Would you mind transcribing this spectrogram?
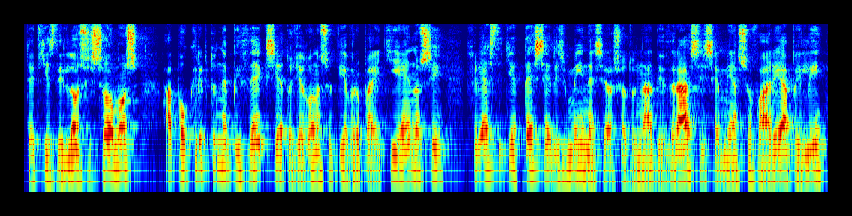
Τέτοιες δηλώσεις όμως αποκρύπτουν επιδέξια το γεγονός ότι η Ευρωπαϊκή Ένωση χρειάστηκε τέσσερις μήνες έως ότου να αντιδράσει σε μια σοβαρή απειλή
